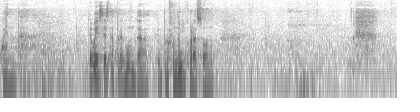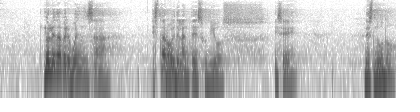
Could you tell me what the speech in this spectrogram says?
cuenta. Le voy a hacer esta pregunta en profundo de mi corazón. ¿No le da vergüenza estar hoy delante de su Dios? Dice, desnudo.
